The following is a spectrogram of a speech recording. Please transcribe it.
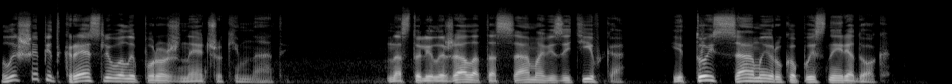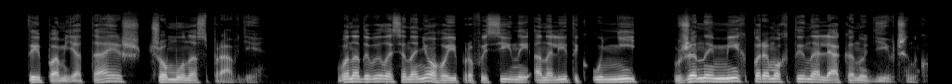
лише підкреслювали порожнечу кімнати. На столі лежала та сама візитівка і той самий рукописний рядок. Ти пам'ятаєш, чому насправді? Вона дивилася на нього, і професійний аналітик у ній вже не міг перемогти налякану дівчинку.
